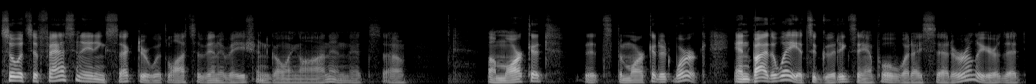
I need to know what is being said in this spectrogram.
So it's a fascinating sector with lots of innovation going on, and it's uh, a market it's the market at work. And by the way, it's a good example of what I said earlier that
